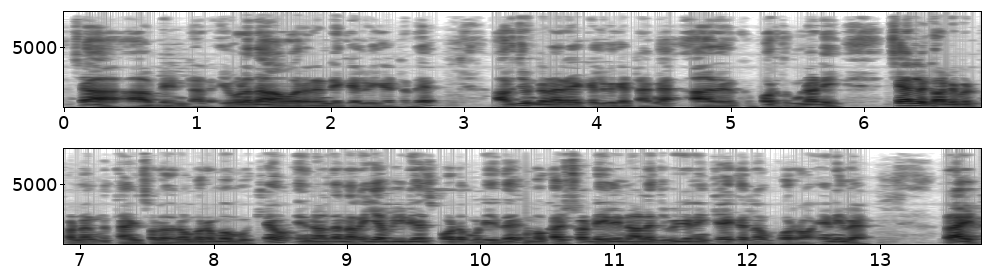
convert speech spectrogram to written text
ஆச்சா அப்படின்ட்டார். இவ்வளோ தான் அவர் ரெண்டு கேள்வி கேட்டது. அர்ஜுன்கிட்ட நிறைய கேள்வி கேட்டாங்க. அதுக்கு போகிறதுக்கு முன்னாடி சேனல் கான்ட்ரிபியூட் பண்ணாங்க தேங்க்ஸ் சொல்கிறது ரொம்ப ரொம்ப முக்கியம். இதனால தான் நிறைய வீடியோஸ் போட முடியுது. ரொம்ப கஷ்டம். டெய்லி நாலஞ்சு வீடியோ நீங்கள் கேட்கறதுலாம் போடுறோம். எனிவே ரைட்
